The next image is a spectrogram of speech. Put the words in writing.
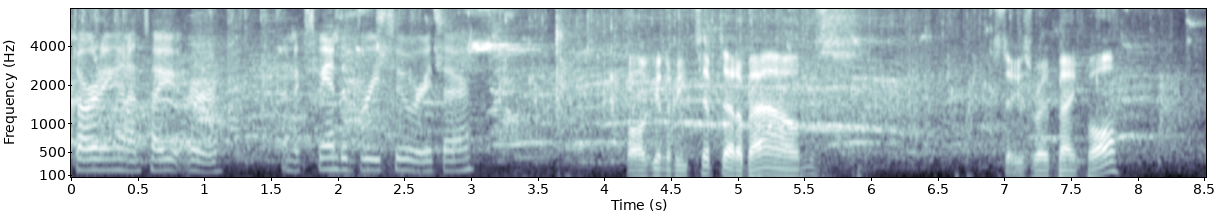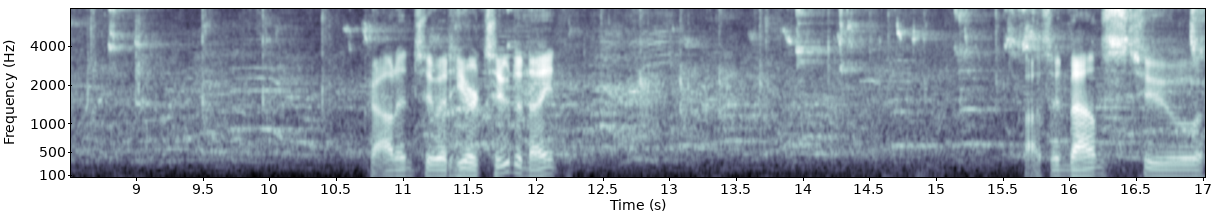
Starting on a tight or an expanded 3-2 right there. Ball going to be tipped out of bounds. Stays Redbank ball. Crowd into it here too tonight. Toss inbounds to,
